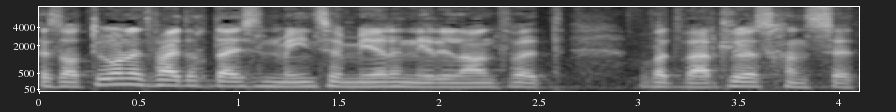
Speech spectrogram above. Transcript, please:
is daar 250000 mense meer in hierdie land wat wat werkloos gaan sit.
